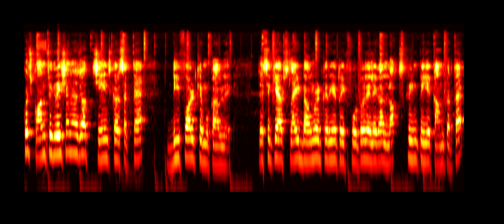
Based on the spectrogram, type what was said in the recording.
कुछ कॉन्फ़िगरेशन है जो आप चेंज कर सकते हैं डिफ़ॉल्ट के मुकाबले. जैसे कि आप स्लाइड डाउनलोड करिए तो एक फ़ोटो ले लेगा लॉक स्क्रीन पे ये काम करता है.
